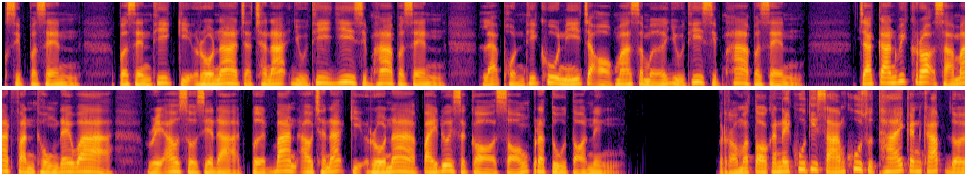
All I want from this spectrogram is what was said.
60%เปอร์เซ็นต์เปอร์เซ็นต์ที่กิโรนาจะชนะอยู่ที่ 25%และผลที่คู่นี้จะออกมาเสมออยู่ที่ 15%จากการวิเคราะห์สามารถฟันธงได้ว่า เรอัลโซเซียดาดเปิดบ้านเอาชนะกิโรนาไปด้วยสกอร์ 2 ประตูต่อ 1 เรามาต่อกันในคู่ที่ 3 คู่สุดท้ายกันครับ โดย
